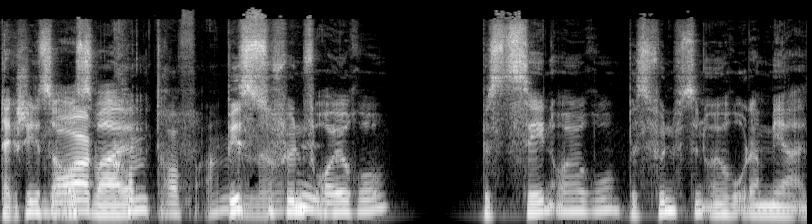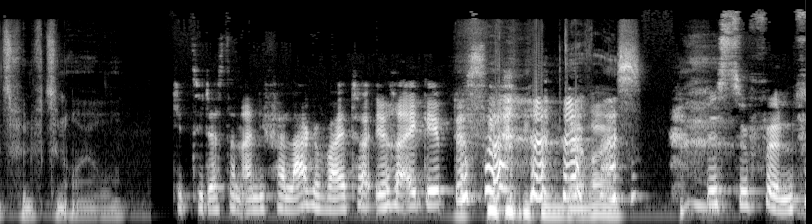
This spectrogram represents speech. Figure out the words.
Da steht jetzt zur Auswahl kommt drauf an. bis ne? zu 5 Hm. Euro, bis 10 Euro, bis 15 Euro oder mehr als 15 Euro. Gibt sie das dann an die Verlage weiter, ihre Ergebnisse? Wer weiß. Bis zu fünf.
